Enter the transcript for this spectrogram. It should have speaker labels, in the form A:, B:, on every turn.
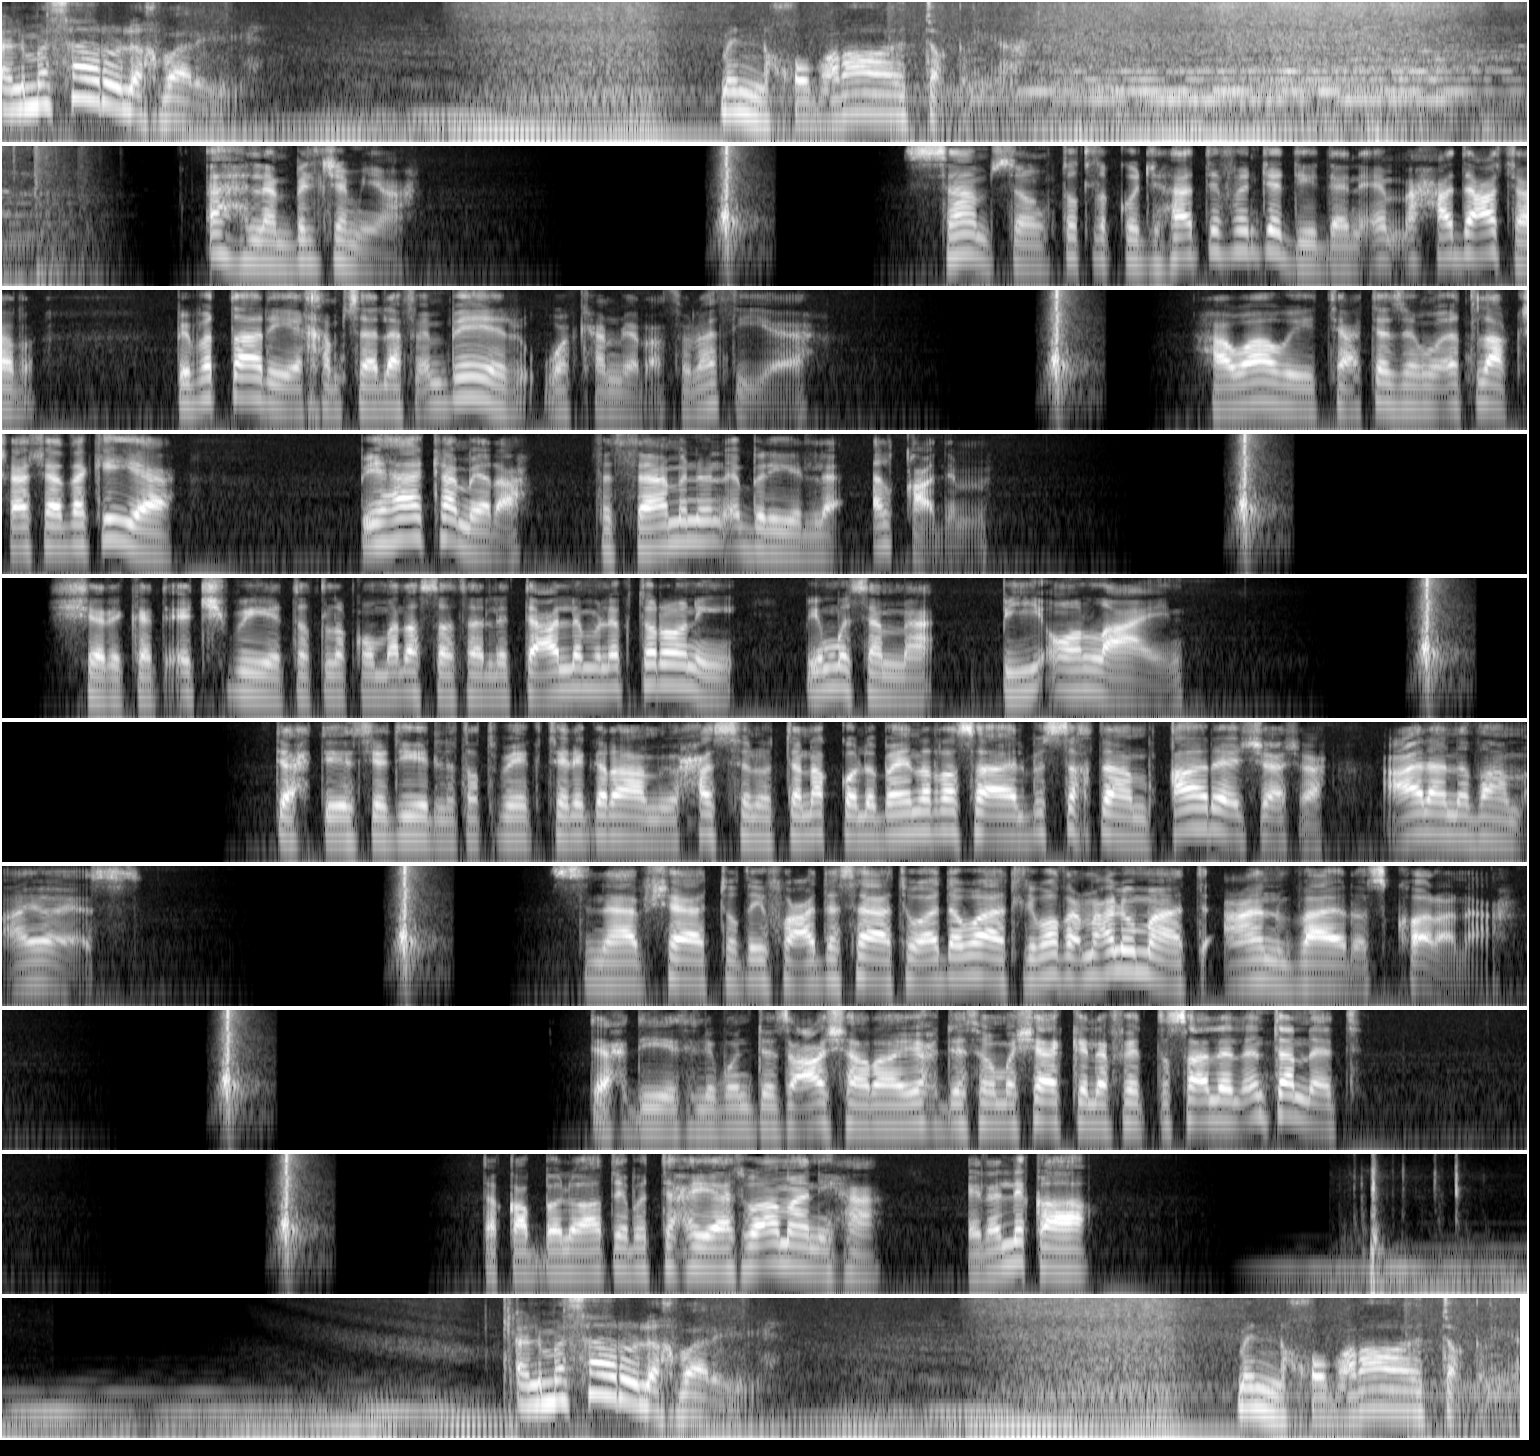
A: المسار الإخباري من خبراء التقنية. أهلا بالجميع. سامسونج تطلق هاتفا جديدا إم 11 ببطارية 5000 أمبير وكاميرا ثلاثية. هواوي تعتزم إطلاق شاشة ذكية. بها كاميرا في الثامن من أبريل القادم. شركة HP تطلق منصة للتعلم الإلكتروني بمسمى Be Online تحديث جديد لتطبيق تليجرام يحسن التنقل بين الرسائل باستخدام قارئ الشاشة على نظام iOS سناب شات تضيف عدسات وأدوات لوضع معلومات عن فيروس كورونا. تحديث لويندوز 10 يحدث مشاكل في اتصال الإنترنت. تقبلوا أطيب التحيات وأمانها. إلى اللقاء. المسار الإخباري. من خبراء التقنية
